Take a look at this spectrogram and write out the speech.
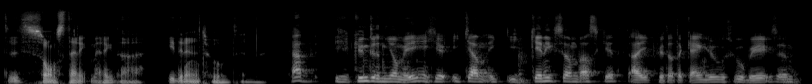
Het is zo'n sterk merk dat iedereen het wil. En, Ja, je kunt er niet omheen. Je- ik, kan, ik, ik ken niks aan basket. Ah, ik weet dat de kangaroos goed bezig zijn.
